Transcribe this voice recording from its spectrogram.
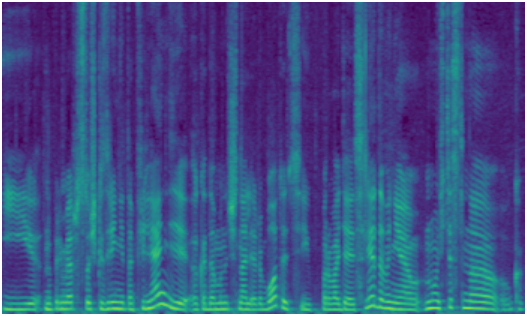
И, например, с точки зрения там, Финляндии, э, когда мы начинали работать и проводя исследования, ну, естественно, как,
